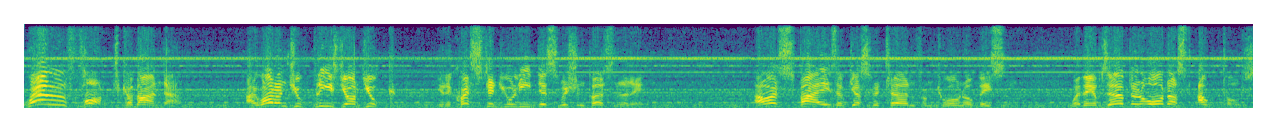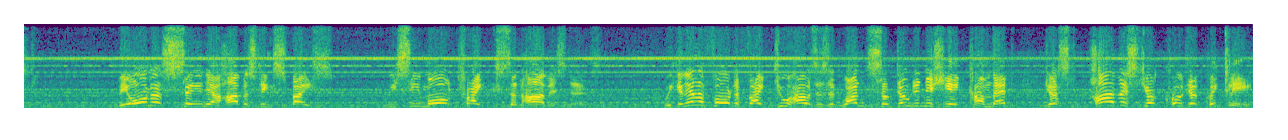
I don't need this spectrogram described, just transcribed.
Well fought, Commander! I warrant you've pleased your Duke. He requested you lead this mission personally. Our spies have just returned from Tuono Basin, where they observed an Ordos outpost. The Ordos say they're harvesting spice, we see more trikes than harvesters. We can ill afford to fight two houses at once, so don't initiate combat. Just harvest your quota quickly.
